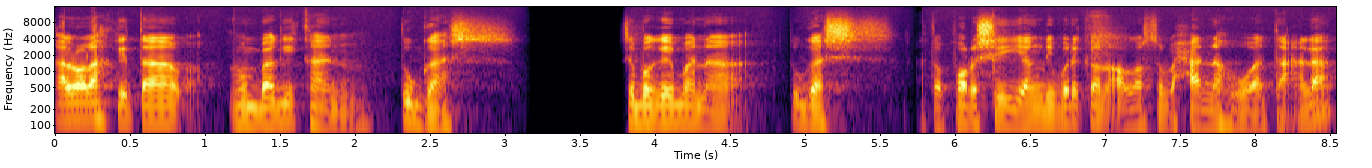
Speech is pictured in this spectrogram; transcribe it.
kalaulah kita membagikan tugas sebagaimana tugas atau porsi yang diberikan Allah Subhanahu wa taala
